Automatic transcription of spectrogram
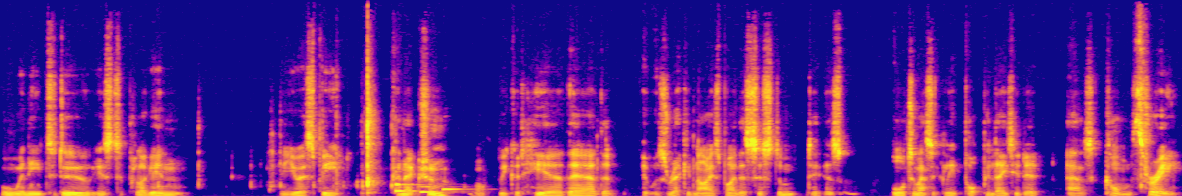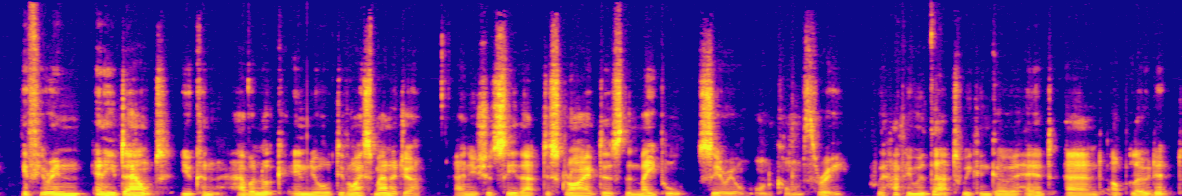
All we need to do is to plug in the USB connection. Well, we could hear there that it was recognized by the system. It has automatically populated it as COM3. If you're in any doubt, you can have a look in your device manager and you should see that described as the Maple serial on COM3. If we're happy with that, we can go ahead and upload it.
